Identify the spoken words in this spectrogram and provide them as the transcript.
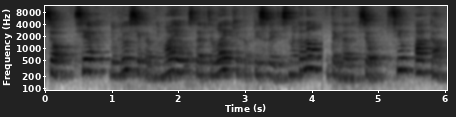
Все, всех люблю, всех обнимаю. Ставьте лайки, подписывайтесь на канал и так далее. Все, всем пока!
